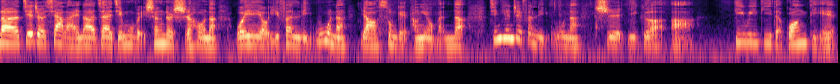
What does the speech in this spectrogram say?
那接着下来呢，在节目尾声的时候呢，我也有一份礼物呢要送给朋友们的。今天这份礼物呢是一个啊 DVD 的光碟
